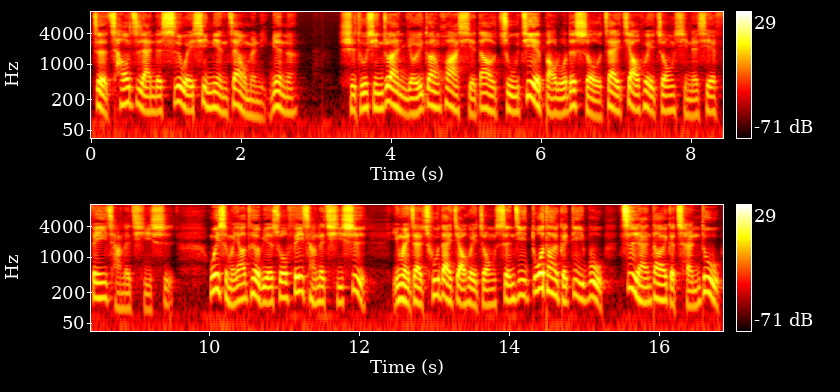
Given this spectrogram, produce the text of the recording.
这超自然的思维信念在我们里面呢？使徒行传有一段话写到，主借保罗的手在教会中行了些非常的奇事。为什么要特别说非常的奇事？因为在初代教会中，神迹多到一个地步，自然到一个程度，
